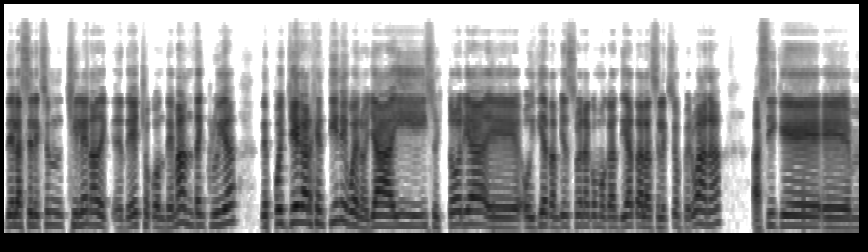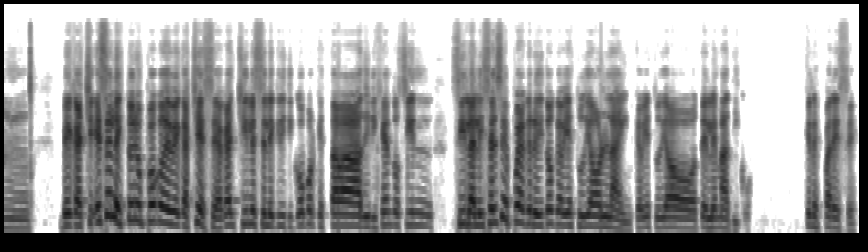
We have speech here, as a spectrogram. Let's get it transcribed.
de la selección chilena, de, de hecho con demanda incluida. Después llega a Argentina y bueno, ya ahí hizo historia. eh, hoy día también suena como candidata a la selección peruana. Así que eh, Becache- esa es la historia un poco de Becachese. Acá en Chile se le criticó porque estaba dirigiendo sin, sin la licencia, después acreditó que había estudiado online, que había estudiado telemático. ¿Qué les parece?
